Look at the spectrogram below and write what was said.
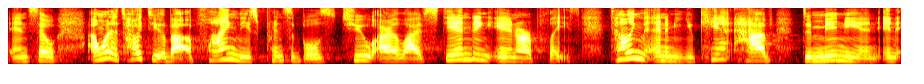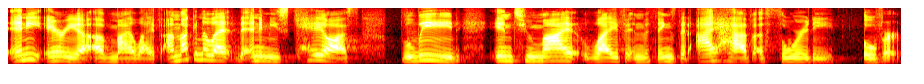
And so I want to talk to you about applying these principles to our lives, standing in our place, telling the enemy, you can't have dominion in any area of my life. I'm not going to let the enemy's chaos bleed into my life and the things that I have authority over.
